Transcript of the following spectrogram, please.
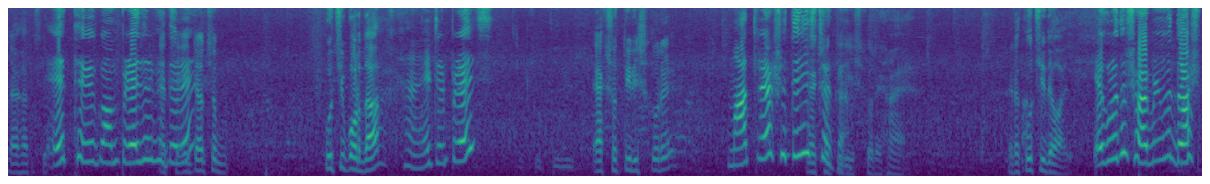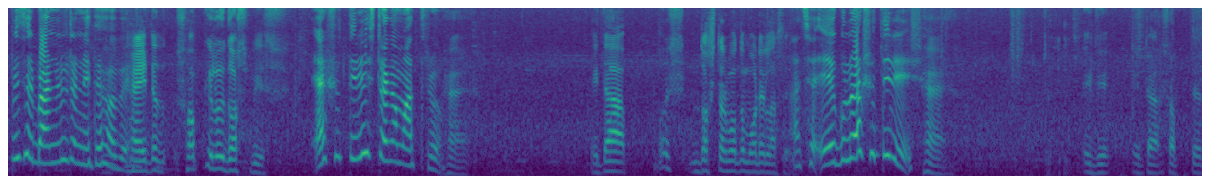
দেখাচ্ছি। এর থেকে কম প্রাইজের আচ্ছা, ভিতরে? এটা হচ্ছে কুচি পর্দা। হ্যাঁ এটার প্রাইস একশো তিরিশ করে। মাত্র একশো তিরিশ একশো টাকা তিরিশ করে হ্যাঁ। এটা কুচি দেওয়া হয়। এগুলো তো সর্বনিম্ন দশ পিসের বান্ডেলটা নিতে হবে। হ্যাঁ এটা সব কিলো দশ পিস। একশো তিরিশ টাকা মাত্র? হ্যাঁ। এটা বেশ দশটার মতো মডেল আছে। আচ্ছা এগুলো একশো তিরিশ? হ্যাঁ। এই যে এটা সবচেয়ে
